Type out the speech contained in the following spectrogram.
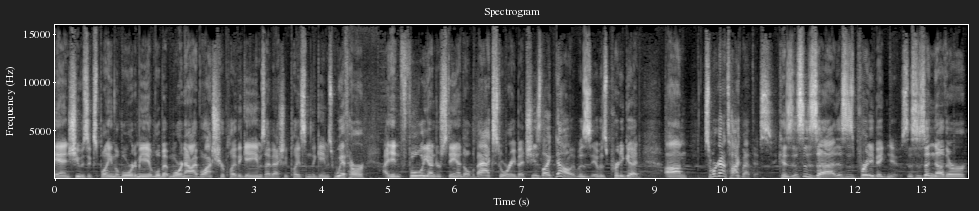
and she was explaining the lore to me a little bit more. Now, I've watched her play the games. I've actually played some of the games with her. I didn't fully understand all the backstory, but she's like, no, it was it was pretty good. Um, so we're going to talk about this because this is uh, this is pretty big news. This is another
